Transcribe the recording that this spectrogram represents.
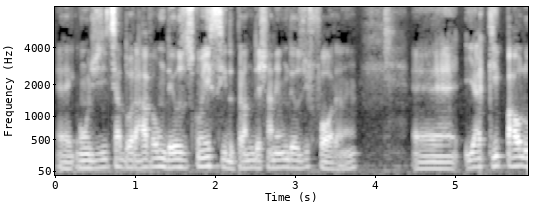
é, onde se adorava um deus desconhecido para não deixar nenhum deus de fora, né? É, e aqui Paulo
